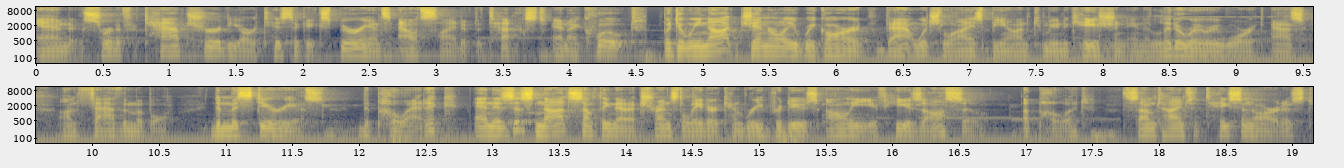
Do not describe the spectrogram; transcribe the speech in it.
and sort of capture the artistic experience outside of the text. And I quote, But do we not generally regard that which lies beyond communication in a literary work as unfathomable? The mysterious, the poetic? And is this not something that a translator can reproduce only if he is also a poet? Sometimes it takes an artist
